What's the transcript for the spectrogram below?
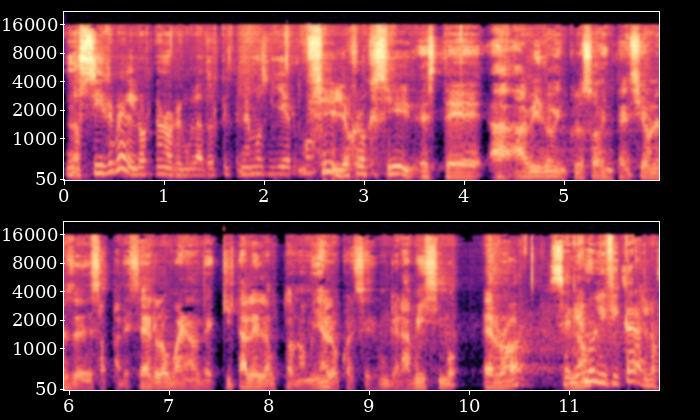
¿Nos sirve el órgano regulador que tenemos, Guillermo? Sí, yo creo que sí. Este, ha, habido incluso intenciones de desaparecerlo, bueno, de quitarle la autonomía, lo cual sería un gravísimo error. Sería nulificarlo.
